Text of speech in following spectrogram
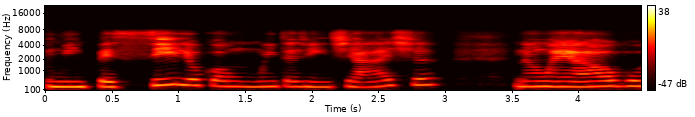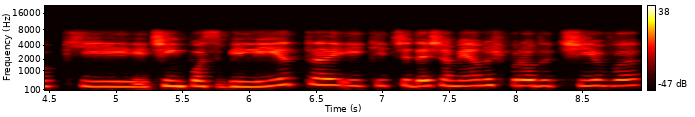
um empecilho, como muita gente acha, não é algo que te impossibilita e que te deixa menos produtiva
